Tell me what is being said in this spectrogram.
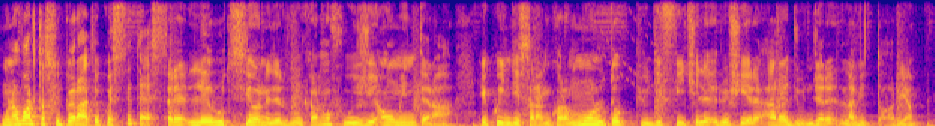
Una volta superate queste tessere l'eruzione del vulcano Fuji aumenterà e quindi sarà ancora molto più difficile riuscire a raggiungere la vittoria.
